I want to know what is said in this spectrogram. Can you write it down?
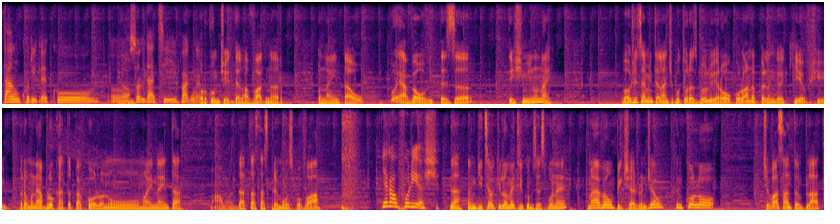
tancurile cu uh, Da. soldații Wagner. Oricum, cei de la Wagner înaintau, băi, aveau o viteză, te și minunai. Vă aduceți aminte, la începutul războiului era o coloană pe lângă Kiev și rămânea blocată pe acolo, nu mai înainta. Mamă, data asta spre Moscova, Erau furioși. da, înghițeau kilometri, cum se spune, mai aveau un pic și ajungeau, când colo ceva s-a întâmplat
